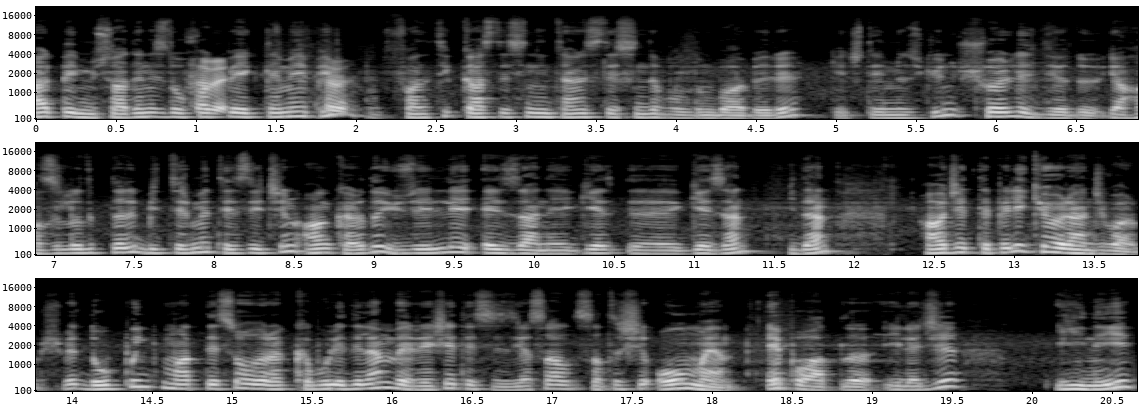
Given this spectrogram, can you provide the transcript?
Alp Bey müsaadenizle ufak Tabii. bir ekleme yapayım. Evet. Fanatik Gazetesi'nin internet sitesinde buldum bu haberi geçtiğimiz gün. Şöyle diyordu. Ya hazırladıkları bitirme tezi için Ankara'da 150 eczaneye gez, e, gezen giden Hacettepe'li iki öğrenci varmış ve doping maddesi olarak kabul edilen ve reçetesiz yasal satışı olmayan EPO adlı ilacı iğneyi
